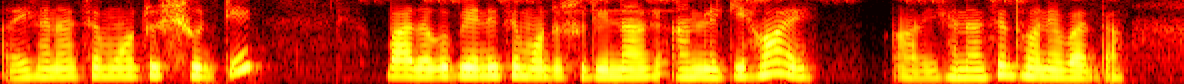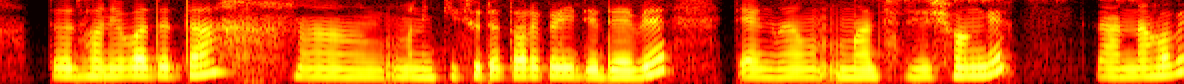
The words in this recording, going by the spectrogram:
আর এখানে আছে মটরশুঁটি। বাঁধাকপি এনেছে মটরশুঁটি। না আনলে কি হয়? আর এখানে আছে ধনে পাতা। তো ধনে পাতাটা মানে কিছুটা তরকারিতে দেবে। ট্যাংরা মাছের সঙ্গে রান্না হবে।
